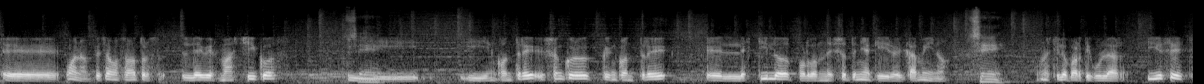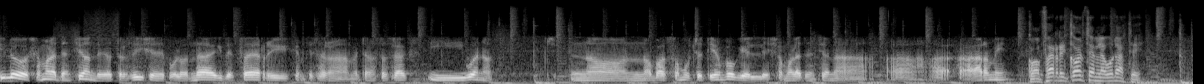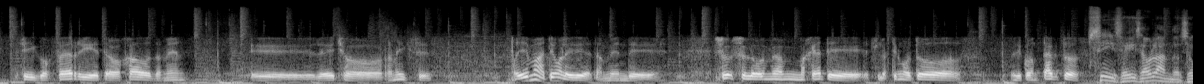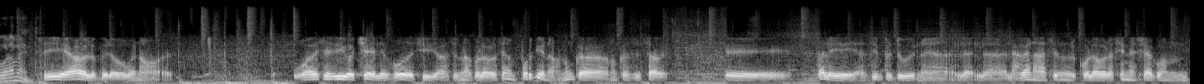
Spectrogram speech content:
Eh, bueno, empezamos con otros leves más chicos y, y, encontré, yo creo que encontré el estilo por donde yo tenía que ir, el camino. Sí. Un estilo particular. Y ese estilo llamó la atención de otros DJs, de Polondike, de Ferry, que empezaron a meter nuestros tracks. Y bueno, no, no pasó mucho tiempo que le llamó la atención a, a, Armin. ¿Con Ferry Corten laburaste? Sí, con Ferry he trabajado también. Eh, le he hecho remixes. Y además tengo la idea también de... Yo, yo imagínate, los tengo todos de contactos. Sí, seguís hablando, seguramente. Sí, hablo, pero bueno... O a veces digo, che, les puedo decir, hacer una colaboración. ¿Por qué no? Nunca, nunca se sabe. Eh, está la idea, siempre tuve las ganas de hacer colaboraciones ya con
